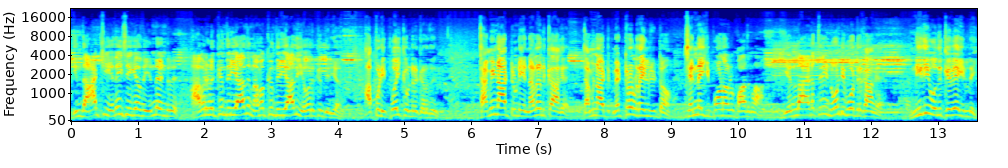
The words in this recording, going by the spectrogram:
இந்த ஆட்சி எதை செய்கிறது? என்ன என்று அவர்களுக்கும் தெரியாது நமக்கும் தெரியாது எவருக்கும் தெரியாது. அப்படி போய்க் கொண்டிருக்கிறது. தமிழ்நாட்டினுடைய நலனுக்காக தமிழ்நாட்டு மெட்ரோ ரயில் திட்டம் சென்னைக்கு போனவர்கள் பார்த்துக்கலாம் எல்லா இடத்துலையும் நோண்டி போட்டிருக்காங்க. நிதி ஒதுக்கவே இல்லை.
